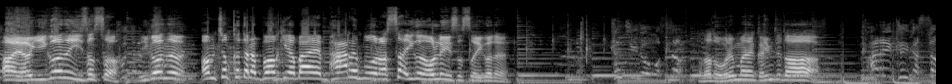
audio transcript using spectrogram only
아, 여기 이거는 있었어. 이거는 엄청 크더라, 버기야, 말, 발을 물었어. 이건 원래 있었어, 이거는. 어, 나도 오랜만에 하니까 힘들다. 발을 긁었어.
